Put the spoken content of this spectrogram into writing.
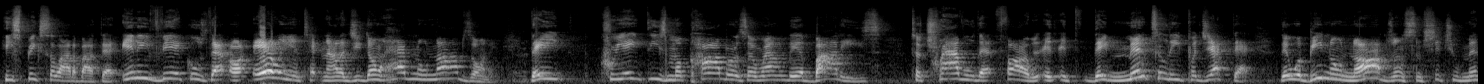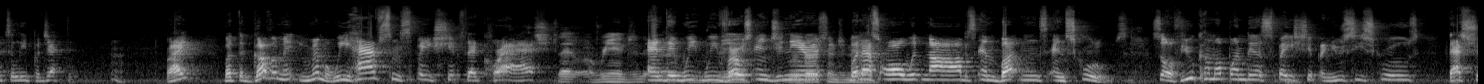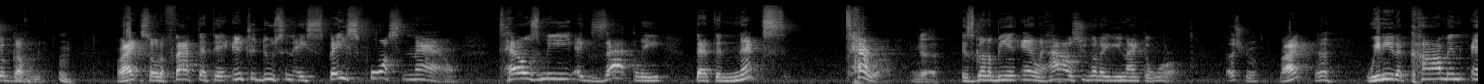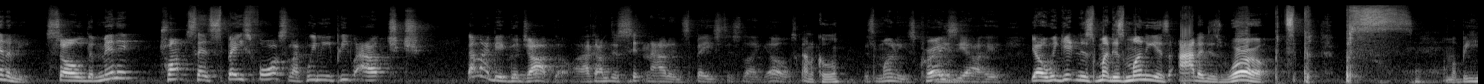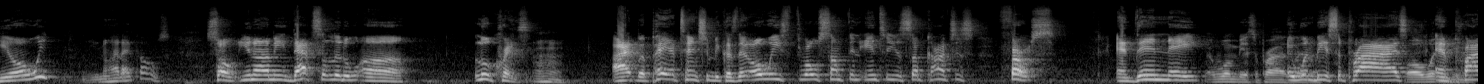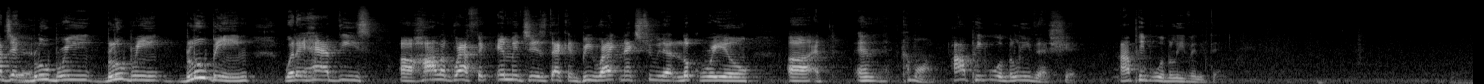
he speaks a lot about that. Any vehicles that are alien technology don't have no knobs on it. They create these merkabas around their bodies to travel that far. It, it, they mentally project that. There would be no knobs on some shit you mentally projected, right? But the government, remember, we have some spaceships that crashed That uh, re-engineer. and then we we reverse engineer reverse it, but that's all with knobs and buttons and screws. So if you come up under a spaceship and you see screws, that's your government, right? So the fact that they're introducing a space force now tells me exactly that the next terror Yeah. is going to be an alien. How else you going to unite the world? That's true. right? Yeah. We need a common enemy. So the minute Trump says Space Force, like we need people out, that might be a good job though. Like I'm just sitting out in space, just like yo, it's Kind of cool. this money is crazy out here. Yo, we getting this money. This money is out of this world. I'm gonna be here all week. You know how that goes. So you know what I mean. That's a little, uh, a little crazy. All right, but pay attention because they always throw something into your subconscious first, and then they It wouldn't be a surprise. it wouldn't be a surprise. Or it wouldn't And be- Project yeah. Blue Beam, Blue Beam, Blue Beam, where they have these uh, holographic images that can be right next to you that look real. Uh, and, and come on, our people would believe that shit. Our people would believe anything.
